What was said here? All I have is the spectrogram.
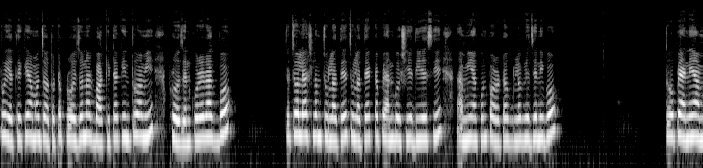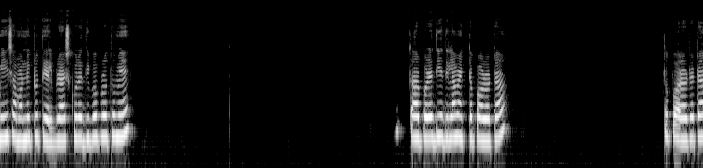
তো এ থেকে আমার যতটা প্রয়োজন আর বাকিটা কিন্তু আমি ফ্রোজেন করে রাখব। তো চলে আসলাম চুলাতে। চুলাতে একটা প্যান বসিয়ে দিয়েছি। আমি এখন পরোটাগুলো ভেজে নিব। তো প্যানে আমি সামান্য একটু তেল ব্রাশ করে দিব প্রথমে। তারপরে দিয়ে দিলাম একটা পরোটা। তো পরোটাটা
